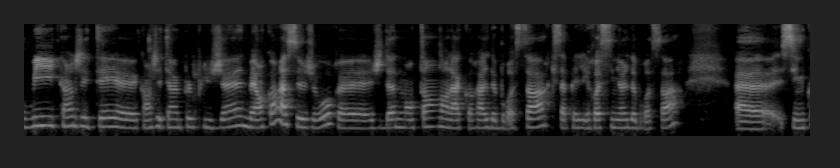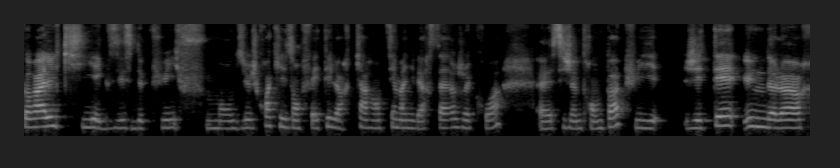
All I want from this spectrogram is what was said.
Oui, quand j'étais euh, quand j'étais un peu plus jeune, ben encore à ce jour, euh, je donne mon temps dans la chorale de Brossard qui s'appelle les Rossignols de Brossard. c'est une chorale qui existe depuis, mon Dieu, je crois qu'ils ont fêté leur 40e anniversaire, je crois, si je ne me trompe pas. Puis j'étais une de leurs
